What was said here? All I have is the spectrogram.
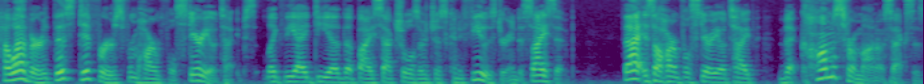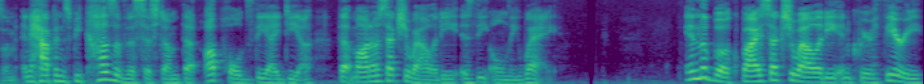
However, this differs from harmful stereotypes, like the idea that bisexuals are just confused or indecisive. That is a harmful stereotype that comes from monosexism and happens because of the system that upholds the idea that monosexuality is the only way. In the book Bisexuality and Queer Theory,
